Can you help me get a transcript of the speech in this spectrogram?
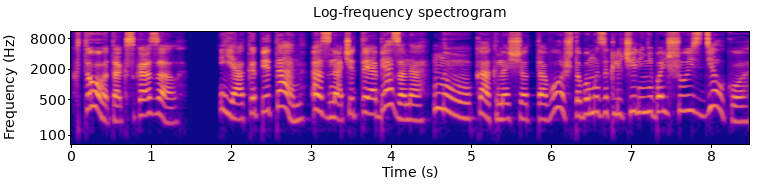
«Кто так сказал?» «Я капитан, а значит, ты обязана. Ну, как насчет того, чтобы мы заключили небольшую сделку?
